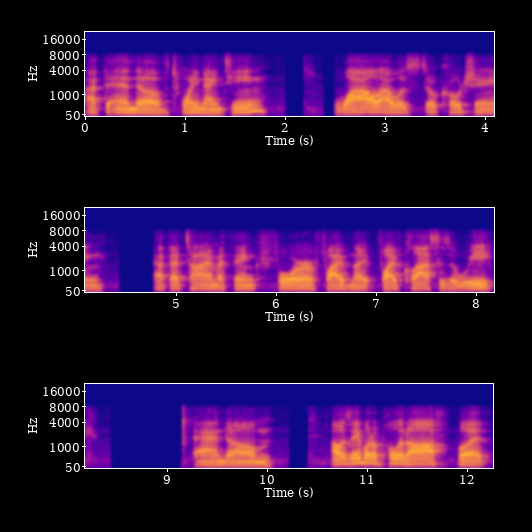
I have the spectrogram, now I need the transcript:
at the end of 2019 while I was still coaching at that time. I think four or five night five classes a week, and um, I was able to pull it off. But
